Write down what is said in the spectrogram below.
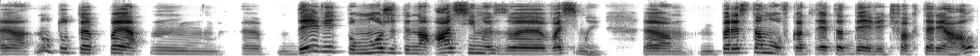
Е, Ну, тут е, P м, е, 9 помножити на А 7 з е, 8. Ем, Перестановка – це 9 факторіал,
